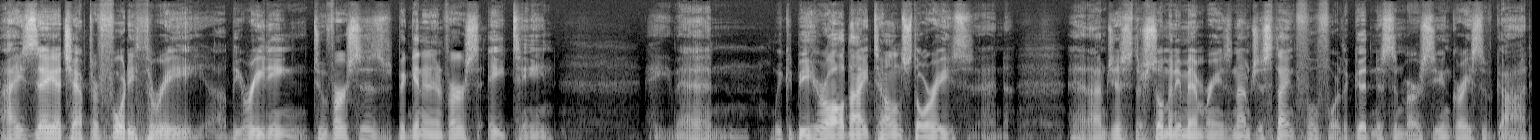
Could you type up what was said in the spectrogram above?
Isaiah chapter 43. I'll be reading two verses beginning in verse 18. Amen. We could be here all night telling stories and and I'm just there's so many memories and I'm just thankful for the goodness and mercy and grace of God.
